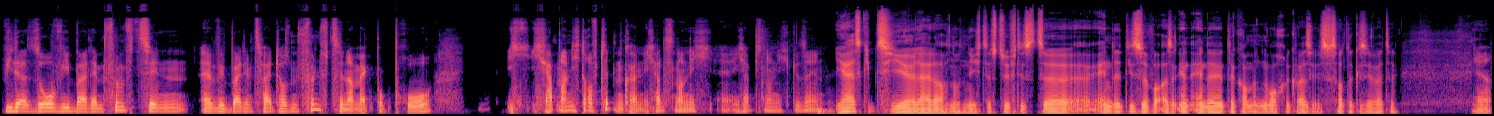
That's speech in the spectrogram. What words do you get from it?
wieder so wie bei dem 15, äh, wie bei dem 2015er MacBook Pro, ich, ich habe noch nicht drauf tippen können. Ich hatte es noch nicht, äh, ich habe es noch nicht gesehen. Ja, es gibt es hier leider auch noch nicht. Das dürfte jetzt äh, Ende dieser Woche, also Ende der kommenden Woche quasi, Sonntag ist ja heute, ja.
